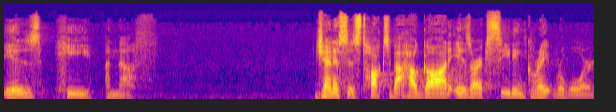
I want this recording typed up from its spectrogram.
Is He enough? Genesis talks about how God is our exceeding great reward.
